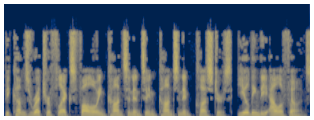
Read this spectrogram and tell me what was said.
becomes retroflex following consonants in consonant clusters, yielding the allophones,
